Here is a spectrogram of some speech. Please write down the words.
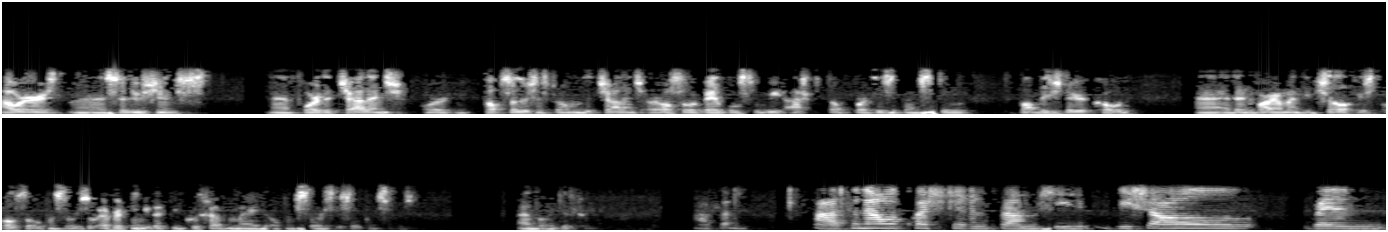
our uh, solutions uh, for the challenge or top solutions from the challenge are also available. So we ask top participants to publish their code uh, the environment itself is also open source, so everything that we could have made open source is open source and on GitHub. Awesome. Uh, so now a question from Vishal Ren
